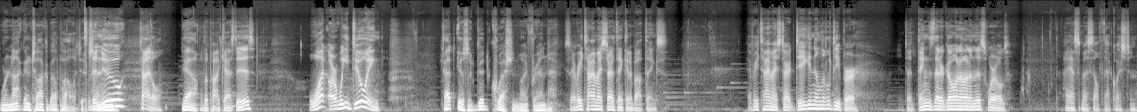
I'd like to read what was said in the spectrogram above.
We're not going to talk about politics. The I mean, new title yeah, of the podcast is What Are We Doing? that is a good question, my friend. So every time I start thinking about things, every time I start digging a little deeper into things that are going on in this world, I ask myself that question.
